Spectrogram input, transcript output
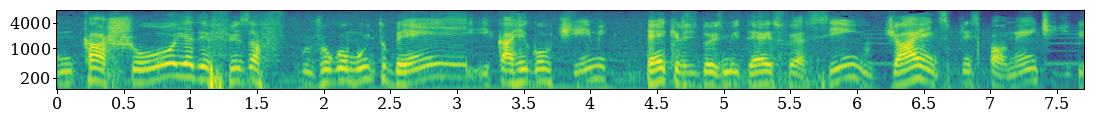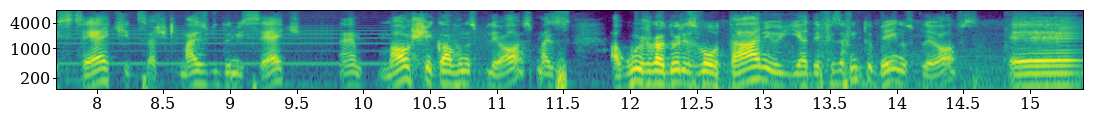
encaixou e a defesa jogou muito bem e carregou o time. Packers de 2010 foi assim, o Giants principalmente de 2007, acho que mais de 2007. Né? Mal chegava nos playoffs, mas alguns jogadores voltaram e a defesa muito bem nos playoffs. É,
